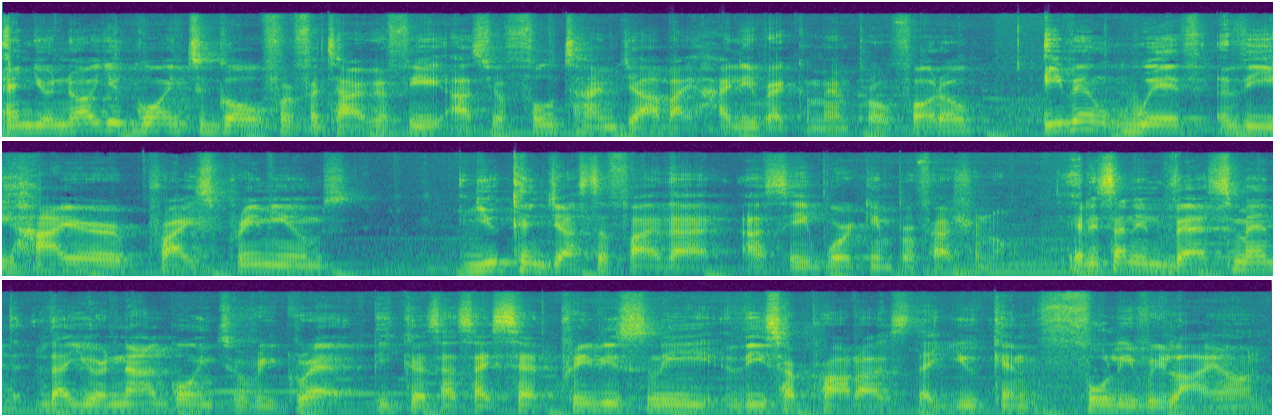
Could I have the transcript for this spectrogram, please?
and you know you're going to go for photography as your full-time job, I highly recommend Profoto. Even with the higher price premiums, you can justify that as a working professional. It is an investment that you're not going to regret because as I said previously, these are products that you can fully rely on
